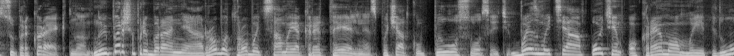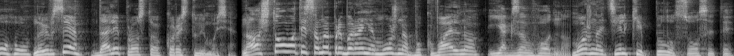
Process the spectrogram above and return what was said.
суперкоректно. Ну і перше прибирання робот робить саме як ретельне. Спочатку пилососить без миття, потім окремо миє підлогу. Ну і все, далі просто користуємося. Налаштовувати саме прибирання можна буквально як завгодно. Можна тільки пилососити,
